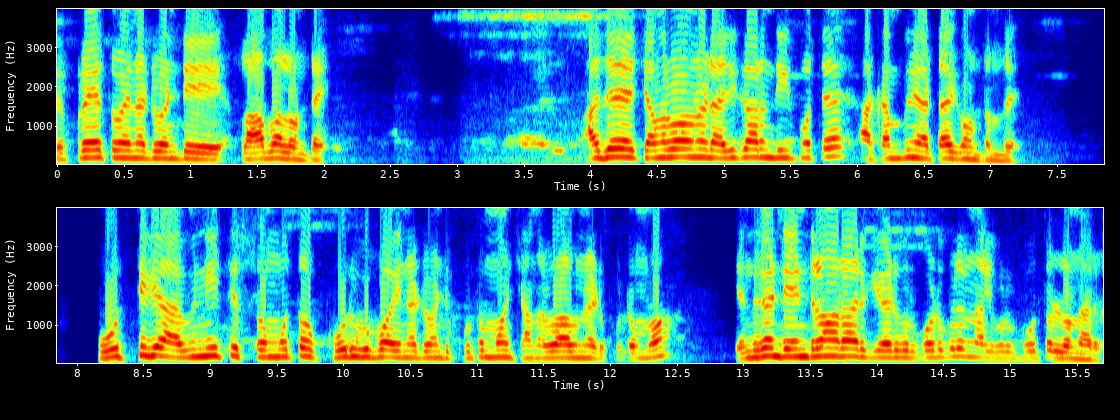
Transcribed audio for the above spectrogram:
విపరీతమైనటువంటి లాభాలు ఉంటాయి. అదే చంద్రబాబు నాయుడు అధికారం దిగిపోతే ఆ కంపెనీ అట్టాగే ఉంటుంది. పూర్తిగా అవినీతి సొమ్ముతో కూరుకుపోయినటువంటి కుటుంబం చంద్రబాబు నాయుడు కుటుంబం. ఎందుకంటే ఎన్టీ రామారావుకి ఏడుగురు కొడుకులు నలుగురు కూతుళ్ళు ఉన్నారు.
